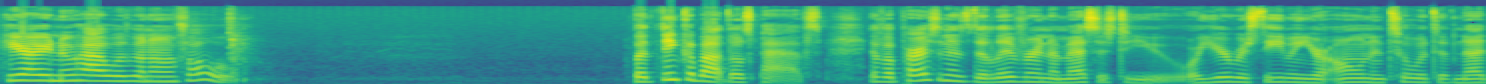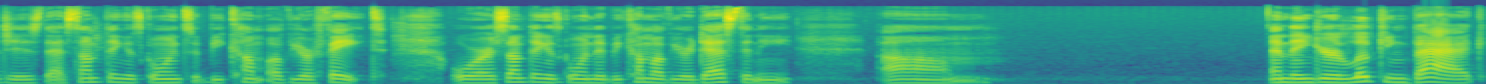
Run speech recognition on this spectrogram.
He already knew how it was going to unfold. But think about those paths. If a person is delivering a message to you, or you're receiving your own intuitive nudges that something is going to become of your fate, or something is going to become of your destiny, um, and then you're looking back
